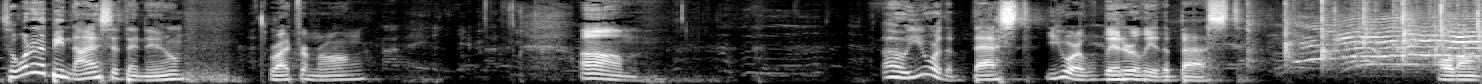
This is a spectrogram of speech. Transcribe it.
So wouldn't it be nice if they knew right from wrong? Um, oh, you are the best. You are literally the best. Hold on.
